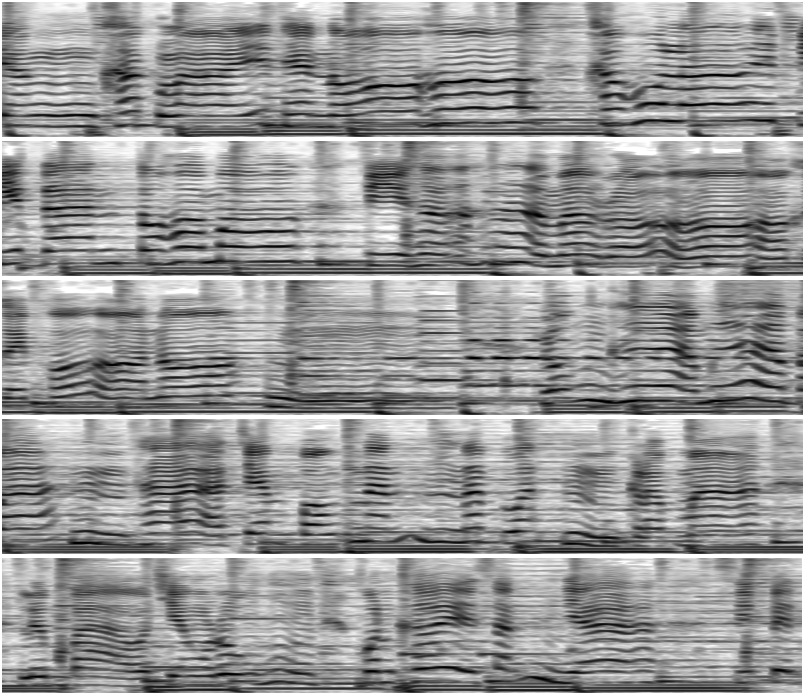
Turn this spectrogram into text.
จังคักหลายแท่นอเขาเลยปิดด่านตอมอตีหามารอเคยพ่อน้องลงเหือเมื่อบ้านถ้าแจมป่องนั้นนัดวันกลับมา ลืมบ่าวเชียงรุง้งคนเคยสัญญา สิเป็น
